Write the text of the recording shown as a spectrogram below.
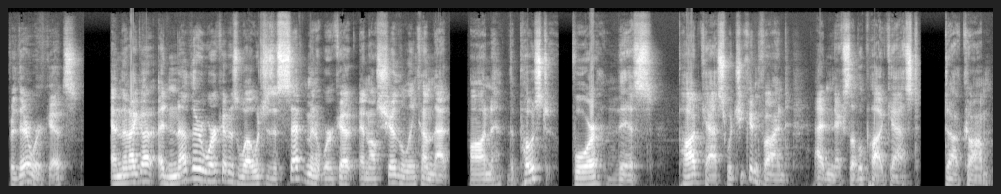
for their workouts. And then I got another workout as well, which is a seven minute workout, and I'll share the link on that on the post for this podcast, which you can find at nextlevelpodcast.com.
